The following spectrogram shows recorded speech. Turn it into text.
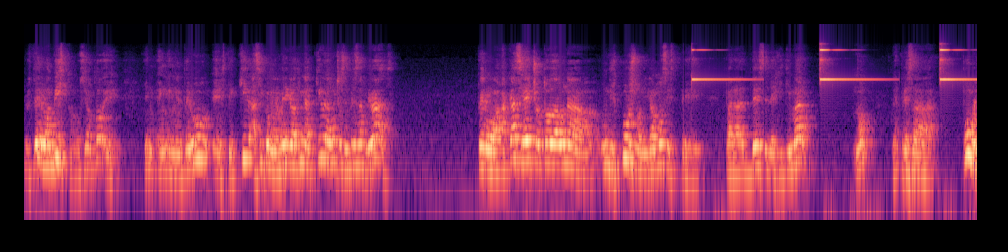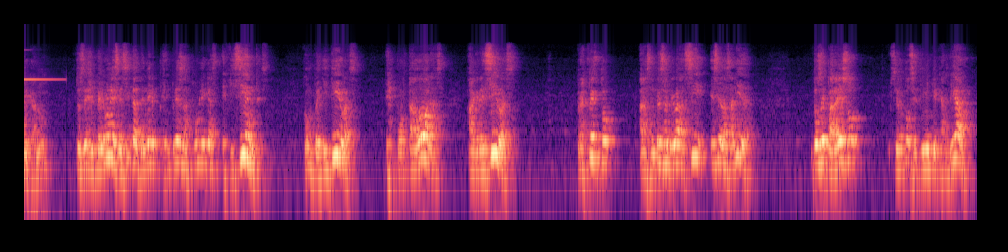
Y ustedes lo han visto, ¿no es cierto? Eh, en, el Perú, este, así como en América Latina, quiebran muchas empresas privadas. Pero acá se ha hecho todo un discurso, digamos, este, para deslegitimar la empresa pública, ¿no? Entonces el Perú necesita tener empresas públicas eficientes, competitivas, exportadoras, agresivas respecto a las empresas privadas. Sí, esa es la salida. Entonces, para eso, ¿cierto? Se tiene que cambiar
